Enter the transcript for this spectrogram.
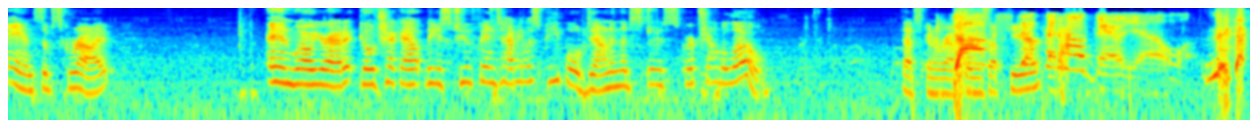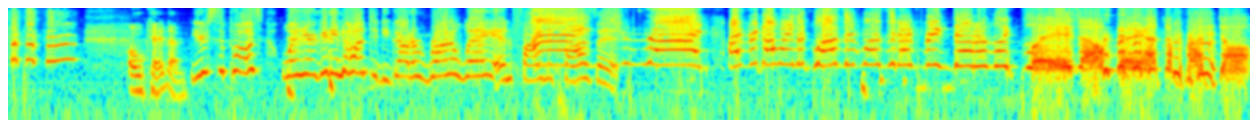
and subscribe. And while you're at it, go check out these two fantabulous people down in the description below. That's gonna wrap things up here. Stupid, how dare you? Okay then. You're supposed when you're getting hunted, you gotta run away and find a closet. I tried. I forgot where the closet was, and I freaked out. I'm like, please help me at the front door.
